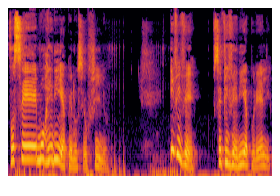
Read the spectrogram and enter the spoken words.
Você morreria pelo seu filho? E viver? Você viveria por ele?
